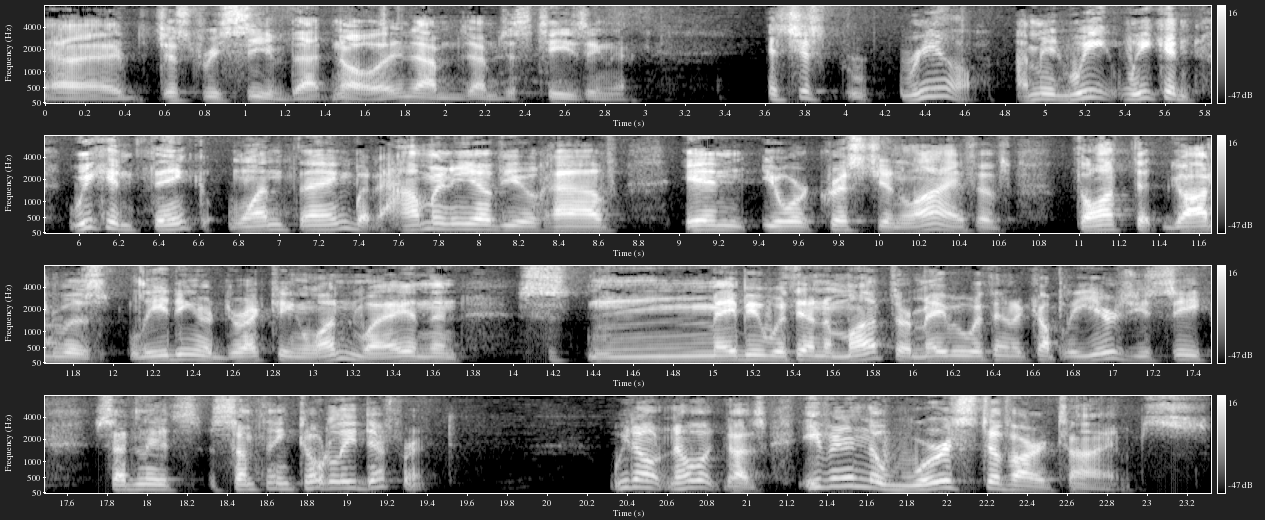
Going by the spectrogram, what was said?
Uh, just receive that. No, I'm, I'm just teasing there. It's just real. I mean, we, we, can, we can think one thing, but how many of you have in your Christian life have thought that God was leading or directing one way, and then maybe within a month or maybe within a couple of years, you see suddenly it's something totally different? We don't know what God's, even in the worst of our times,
